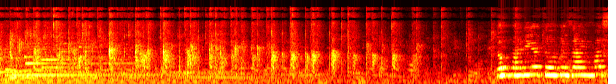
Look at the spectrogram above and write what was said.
どうもありがとうございます。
